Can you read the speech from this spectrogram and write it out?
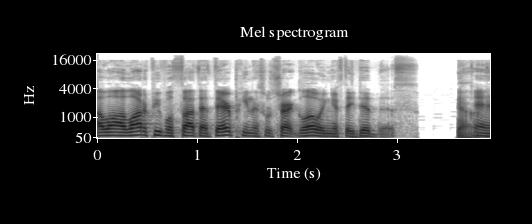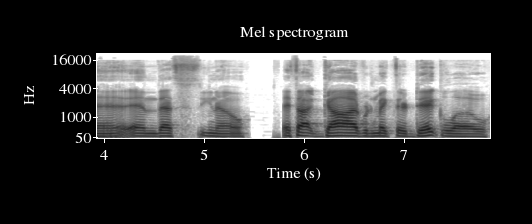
a lot, a lot of people thought that their penis would start glowing if they did this yeah. and and that's you know they thought God would make their dick glow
